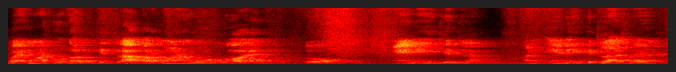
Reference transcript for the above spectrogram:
તો એમાં ટોટલ કેટલા પરમાણુઓ હોય? તો એની જેટલા. અને એની કેટલા છે?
